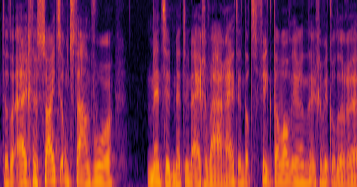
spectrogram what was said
dat er eigen sites ontstaan voor mensen met hun eigen waarheid. En dat vind ik dan wel weer een ingewikkelder uh,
